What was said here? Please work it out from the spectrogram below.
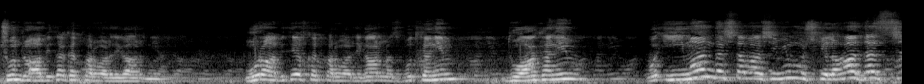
چون رابطه کت پروردگار نیا مو رابطه کت پروردگار مضبوط کنیم دعا کنیم و ایمان داشته باشیم. این مشکل ها دست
